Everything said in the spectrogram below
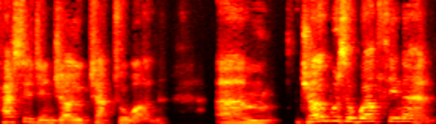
passage in Job chapter 1. Um, Job was a wealthy man.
